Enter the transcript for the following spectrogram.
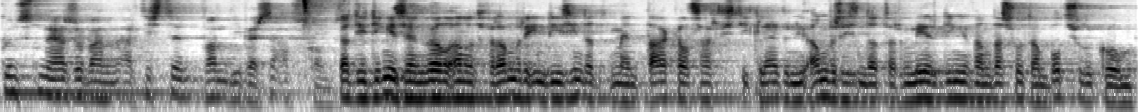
kunstenaars of aan artiesten van diverse afkomst. Ja, die dingen zijn wel aan het veranderen in die zin dat mijn taak als artistiek leider nu anders is en dat er meer dingen van dat soort aan bod zullen komen.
